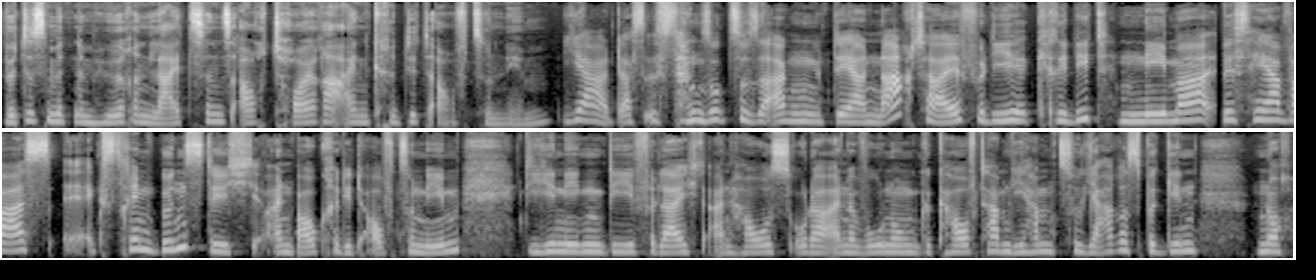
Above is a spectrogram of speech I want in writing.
Wird es mit einem höheren Leitzins auch teurer, einen Kredit aufzunehmen? Ja, das ist dann sozusagen der Nachteil für die Kreditnehmer. Bisher war es extrem günstig, einen Baukredit aufzunehmen. Diejenigen, die vielleicht ein Haus oder eine Wohnung gekauft haben, die haben zu Jahresbeginn noch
